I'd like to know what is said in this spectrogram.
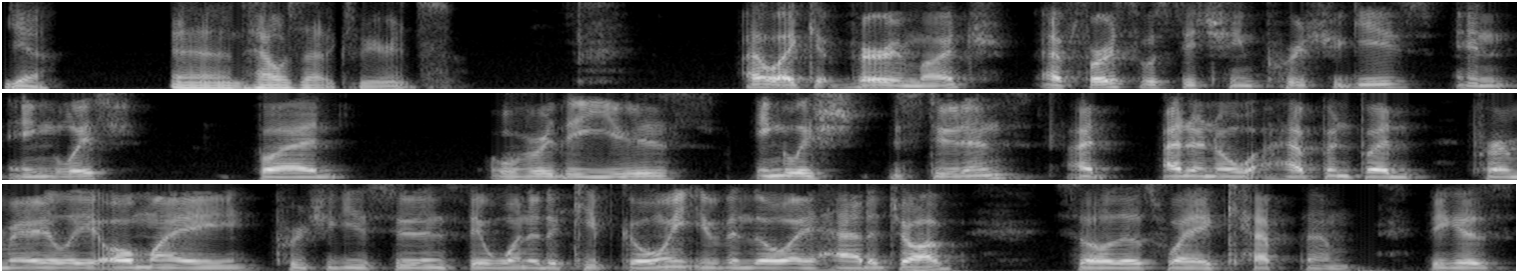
Yeah. And how was that experience? I like it very much. At first was teaching Portuguese and English, but over the years, English students, I I don't know what happened, but primarily all my Portuguese students they wanted to keep going even though I had a job. So that's why I kept them because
